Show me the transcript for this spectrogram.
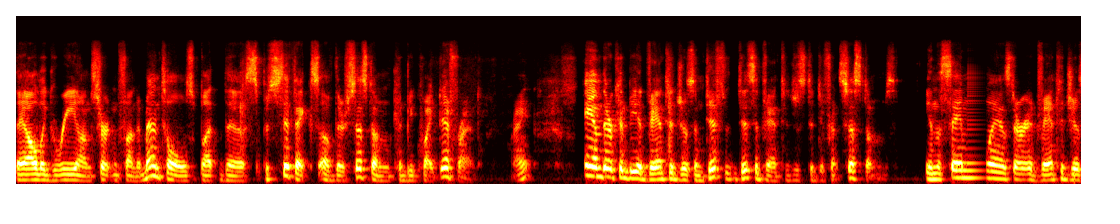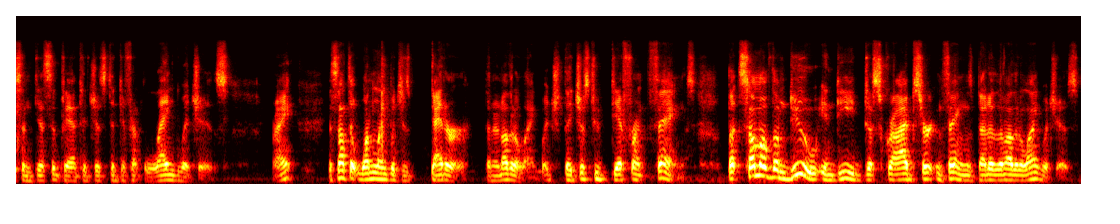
They all agree on certain fundamentals, but the specifics of their system can be quite different, right? And there can be advantages and disadvantages to different systems in the same way as there are advantages and disadvantages to different languages, right? It's not that one language is better than another language. They just do different things. But some of them do indeed describe certain things better than other languages,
